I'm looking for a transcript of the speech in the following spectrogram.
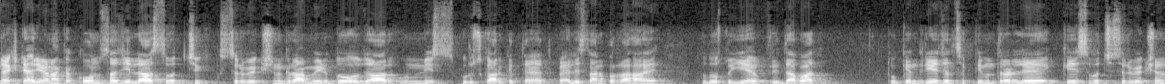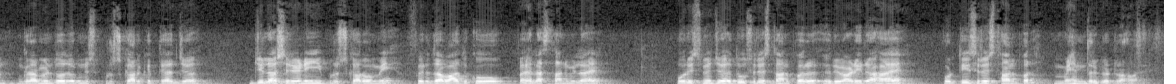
नेक्स्ट हरियाणा का कौन सा जिला स्वच्छ सर्वेक्षण ग्रामीण 2019 पुरस्कार के तहत पहले स्थान पर रहा है? तो दोस्तों, ये है फरीदाबाद। तो केंद्रीय जल शक्ति मंत्रालय के स्वच्छ सर्वेक्षण ग्रामीण 2019 पुरस्कार के तहत जो जिला श्रेणी पुरस्कारों में फरीदाबाद को पहला स्थान मिला है और इसमें जो है दूसरे स्थान पर रेवाड़ी रहा है और तीसरे स्थान पर महेंद्रगढ़ रहा है।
